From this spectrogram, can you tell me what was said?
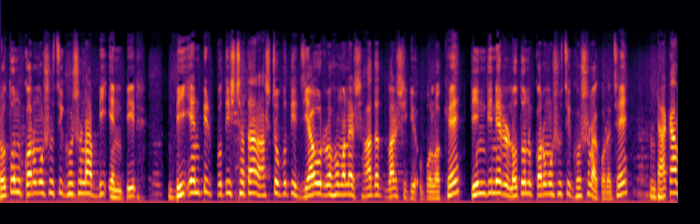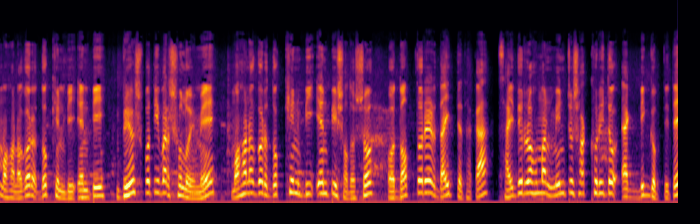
নতুন কর্মসূচি ঘোষণা বিএনপির। বিএনপির প্রতিষ্ঠাতা রাষ্ট্রপতি জিয়াউর রহমানের শাহাদাত বার্ষিকী উপলক্ষে তিন দিনের নতুন কর্মসূচি ঘোষণা করেছে ঢাকা মহানগর দক্ষিণ বিএনপি। বৃহস্পতিবার ষোলোই মে মহানগর দক্ষিণ বিএনপি সদস্য ও দপ্তরের দায়িত্বে থাকা সাইদুর রহমান মিন্টু স্বাক্ষরিত এক বিজ্ঞপ্তিতে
